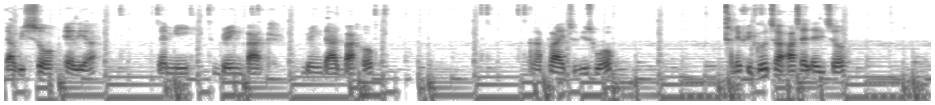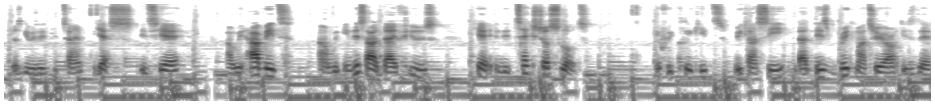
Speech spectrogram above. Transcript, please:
that we saw earlier let me bring back bring that back up and apply it to this wall. And if we go to our asset editor just give it a little time. Yes it's here and we have it and we in this our diffuse here in the texture slot if we click it we can see that this brick material is there.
